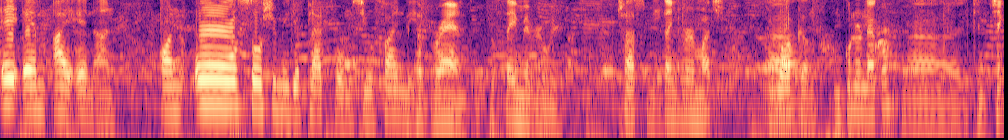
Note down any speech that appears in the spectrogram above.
A M I N N. On all social media platforms, you'll find me. It's a brand. It's the same everywhere. Trust me. Thank you very much. You're welcome. Nkululeko. Uh, you can check.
